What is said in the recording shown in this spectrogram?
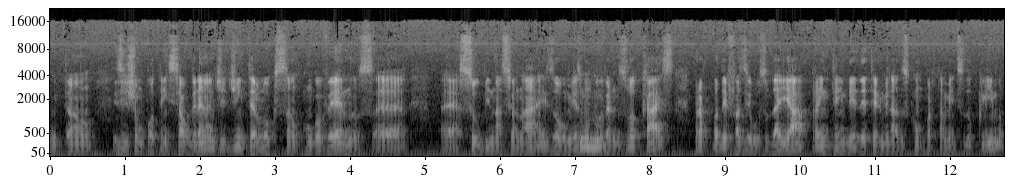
Então, existe um potencial grande de interlocução com governos é, é, subnacionais ou mesmo uhum. governos locais para poder fazer uso da IA, para entender determinados comportamentos do clima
